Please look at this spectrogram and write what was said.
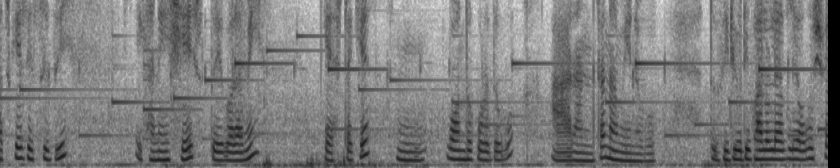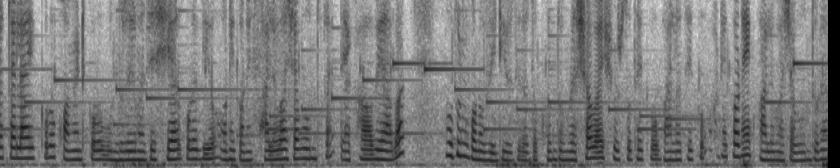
আজকের রেসিপি এখানেই শেষ। তো এবার আমি গ্যাসটাকে বন্ধ করে দেবো আর রান্নাটা নামিয়ে নেব। তো ভিডিওটি ভালো লাগলে অবশ্যই একটা লাইক করো কমেন্ট করো, বন্ধুদের মাঝে শেয়ার করে দিও। অনেক অনেক ভালোবাসা বন্ধুরা, দেখা হবে আবার নতুন কোনো ভিডিওতে ততক্ষণ তোমরা সবাই সুস্থ থেকো, ভালো থেকো। অনেক অনেক ভালোবাসা বন্ধুরা।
